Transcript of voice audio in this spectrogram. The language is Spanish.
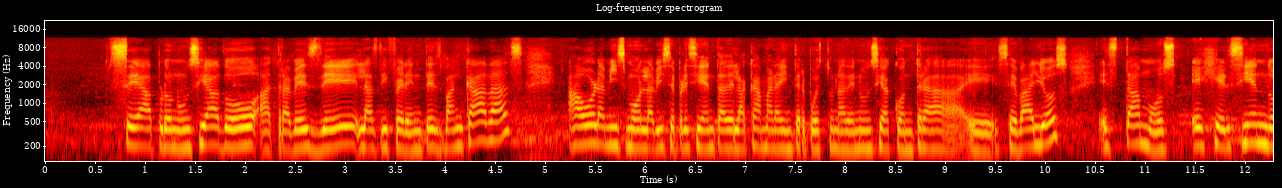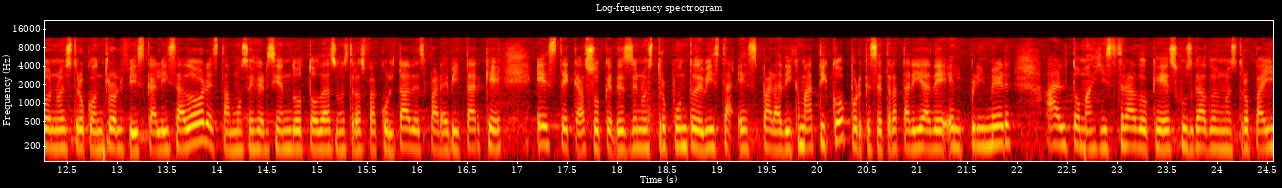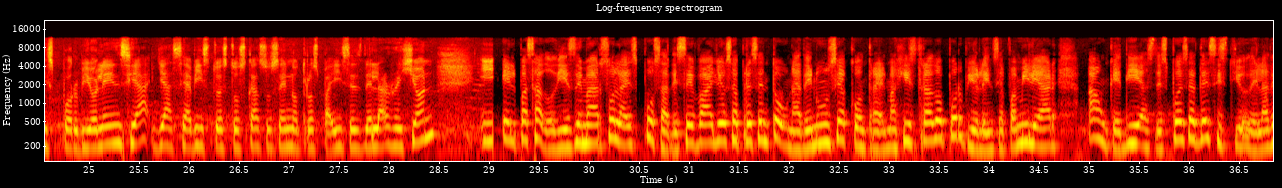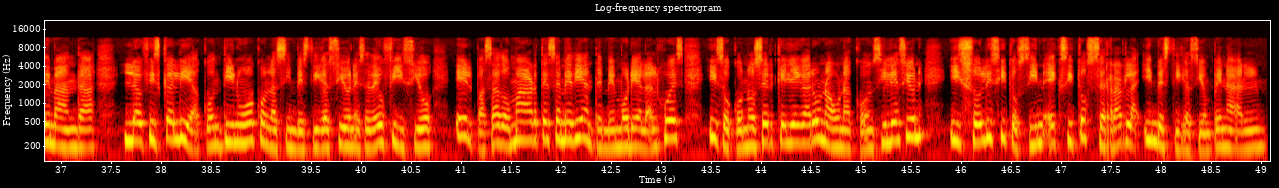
se ha pronunciado a través de las diferentes bancadas. Ahora mismo la vicepresidenta de la Cámara ha interpuesto una denuncia contra eh, Ceballos. Estamos ejerciendo nuestro control fiscalizador, estamos ejerciendo todas nuestras facultades para evitar que este caso, que desde nuestro punto de vista es paradigmático, porque se trataría del primer alto magistrado que es juzgado en nuestro país por violencia, ya se ha visto estos casos en otros países de la región. Y el pasado 10 de marzo la esposa de Ceballos presentó una denuncia contra el magistrado por violencia familiar, aunque días después se desistió de la demanda. La Fiscalía continuó con las investigaciones de oficio. El pasado martes, mediante memorial al juez, hizo conocer que llegaron a una conciliación y solicitó sin éxito cerrar la investigación penal.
